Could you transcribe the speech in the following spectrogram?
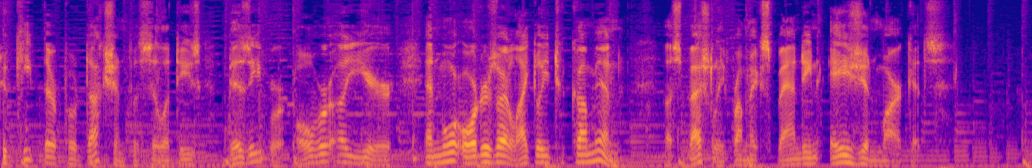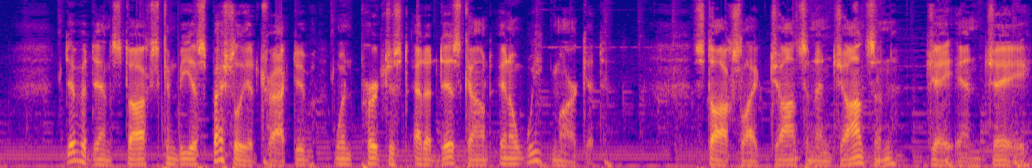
to keep their production facilities busy for over a year, and more orders are likely to come in, especially from expanding Asian markets. Dividend stocks can be especially attractive when purchased at a discount in a weak market. Stocks like Johnson & Johnson, J&J,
